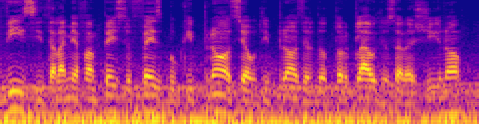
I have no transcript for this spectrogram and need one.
visita la mia fanpage su Facebook Ipnosi, Autoipnosi del dottor Claudio Saracino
